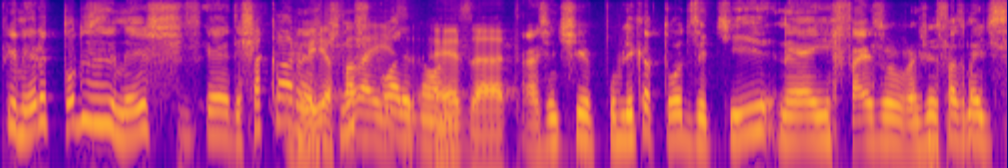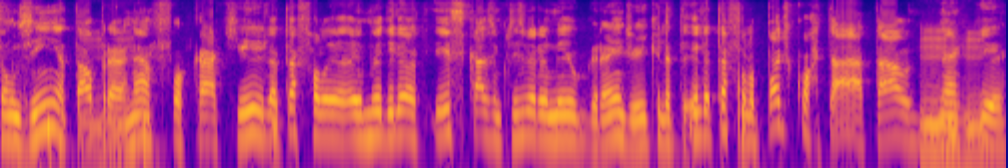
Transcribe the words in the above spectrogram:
Primeiro, todos os e-mails, é, deixar claro, né? a gente não escolhe, não, né? é, exato. A gente publica todos aqui, né? E faz o, às vezes faz uma ediçãozinha tal, uhum. para né, focar aqui. Ele até falou, o e-mail dele, esse caso, inclusive, era meio grande aí, que ele, ele até falou, pode cortar tal, né, uhum. né? Que,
